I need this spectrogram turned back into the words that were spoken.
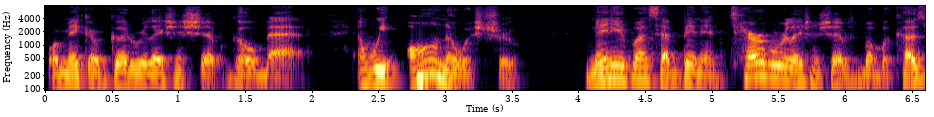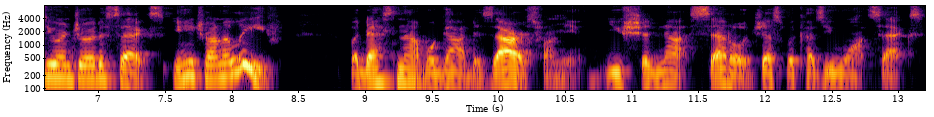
or make a good relationship go bad. And we all know it's true. Many of us have been in terrible relationships, but because you enjoy the sex, you ain't trying to leave. But that's not what God desires from you. You should not settle just because you want sex,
